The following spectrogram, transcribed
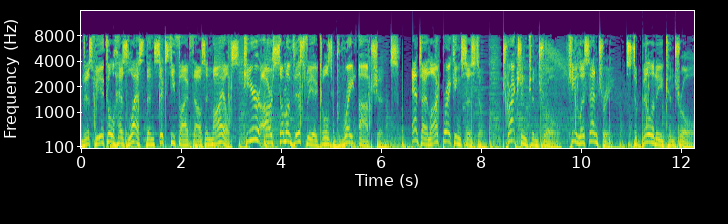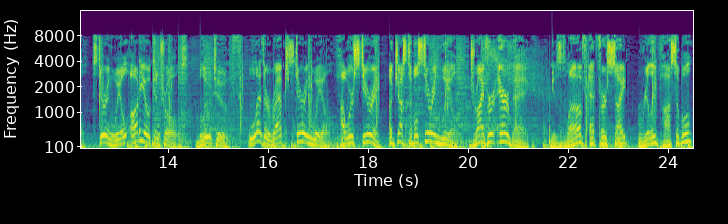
This vehicle has less than 65,000 miles. Here are some of this vehicle's great options. Anti-lock braking system, traction control, keyless entry, stability control, steering wheel audio controls, Bluetooth, leather wrapped steering wheel, power steering, adjustable steering wheel, driver airbag. Is love at first sight really possible?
